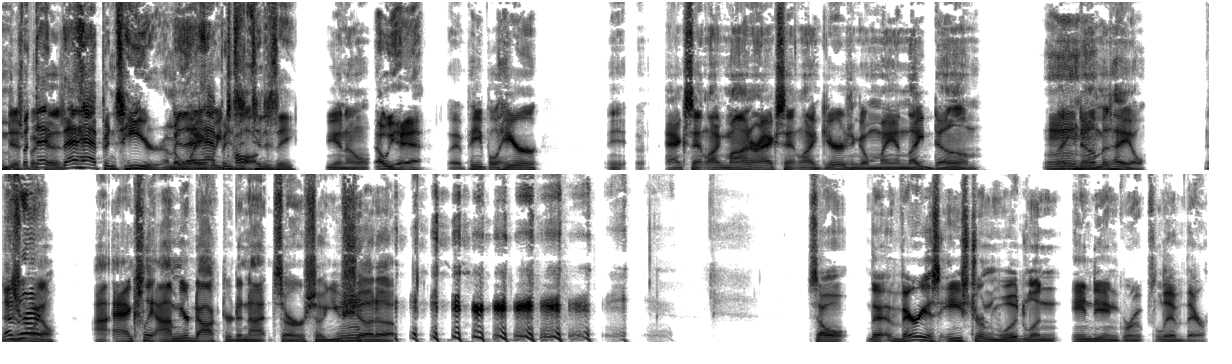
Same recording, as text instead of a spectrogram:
and just but because, that that happens here i mean that happens in tennessee you know, oh yeah uh, people hear uh, accent like mine or accent like yours and go, man, they dumb. They Mhm. dumb as hell. And That's then, right. Well, I actually I'm your doctor tonight, sir. So you Mhm. shut up. So the various eastern woodland Indian groups lived there,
